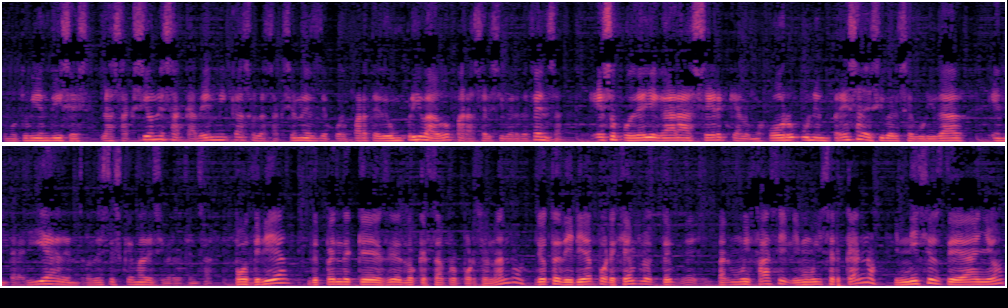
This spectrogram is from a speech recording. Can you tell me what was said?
como tú bien dices, las acciones académicas o las acciones de por parte de un privado para hacer ciberdefensa. Eso podría llegar a hacer que a lo mejor una empresa de ciberseguridad entraría dentro de este esquema de ciberdefensa. Podría, depende qué es, lo que está proporcionando. Yo te diría, por ejemplo, eh, muy fácil y muy cercano, inicios de año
